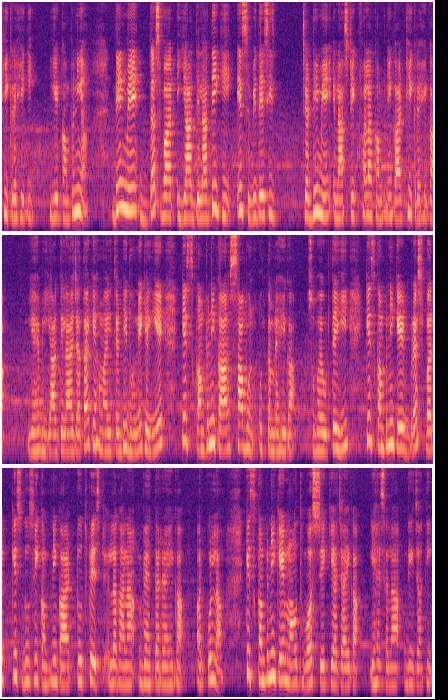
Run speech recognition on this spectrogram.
ठीक रहेगी। ये कंपनियाँ दिन में दस बार याद दिलाती कि इस विदेशी चड्ढी में इलास्टिक फला कंपनी का ठीक रहेगा। यह भी याद दिलाया जाता कि हमारी चड्ढी धोने के लिए किस कंपनी का साबुन उत्तम रहेगा। सुबह उठते ही किस कंपनी के ब्रश पर किस दूसरी कंपनी का टूथपेस्ट लगाना बेहतर रहेगा और कुल्ला किस कंपनी के माउथ वॉश से किया जाएगा, यह सलाह दी जाती।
